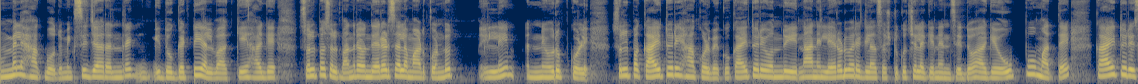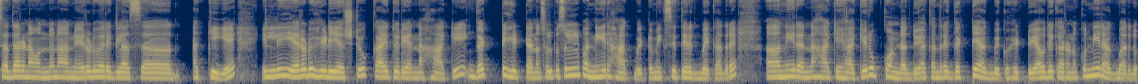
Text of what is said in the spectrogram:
ಒಮ್ಮೆಲೆ ಹಾಕ್ಬೋದು. ಮಿಕ್ಸಿ ಜಾರ್ ಅಂದರೆ ಇದು ಗಟ್ಟಿ ಅಲ್ವಾ ಅಕ್ಕಿ? ಹಾಗೆ ಸ್ವಲ್ಪ ಸ್ವಲ್ಪ ಅಂದರೆ ಒಂದು ಎರಡು ಸಲ ಮಾಡಿಕೊಂಡು ಇಲ್ಲಿ ನೀವು ರುಬ್ಕೊಳ್ಳಿ ಸ್ವಲ್ಪ ಕಾಯಿ ತುರಿ ಹಾಕ್ಕೊಳ್ಬೇಕು ಕಾಯಿ ತುರಿ ಒಂದು ನಾನಿಲ್ಲಿ ಎರಡೂವರೆ ಗ್ಲಾಸ್ ಅಷ್ಟು ಕುಚ್ಚಲಕ್ಕಿ ನೆನೆಸಿದ್ದು. ಹಾಗೆ ಉಪ್ಪು ಮತ್ತು ಕಾಯಿ ತುರಿ ಸಾಧಾರಣ ಒಂದು ನಾನು ಎರಡೂವರೆ ಗ್ಲಾಸ್ ಅಕ್ಕಿಗೆ ಇಲ್ಲಿ ಎರಡು ಹಿಡಿಯಷ್ಟು ಕಾಯಿ ತುರಿಯನ್ನು ಹಾಕಿ ಗಟ್ಟಿ ಹಿಟ್ಟನ್ನು ಸ್ವಲ್ಪ ಸ್ವಲ್ಪ ನೀರು ಹಾಕಿಬಿಟ್ಟು ಮಿಕ್ಸಿ ತಿರುಗಬೇಕಾದ್ರೆ ನೀರನ್ನು ಹಾಕಿ ಹಾಕಿ ರುಬ್ಕೊಂಡದ್ದು. ಯಾಕಂದರೆ ಗಟ್ಟಿ ಆಗಬೇಕು ಹಿಟ್ಟು. ಯಾವುದೇ ಕಾರಣಕ್ಕೂ ನೀರಾಗಬಾರ್ದು.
